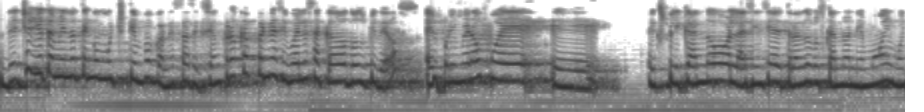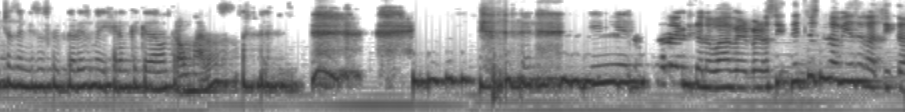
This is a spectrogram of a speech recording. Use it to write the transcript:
De hecho, yo también no tengo mucho tiempo con esta sección. Creo que apenas igual he sacado dos videos. El primero fue eh, explicando la ciencia detrás de Buscando a Nemo y muchos de mis suscriptores me dijeron que quedaron traumados. y, no lo he visto, lo voy a ver, pero sí, de hecho sí lo vi hace ratito.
